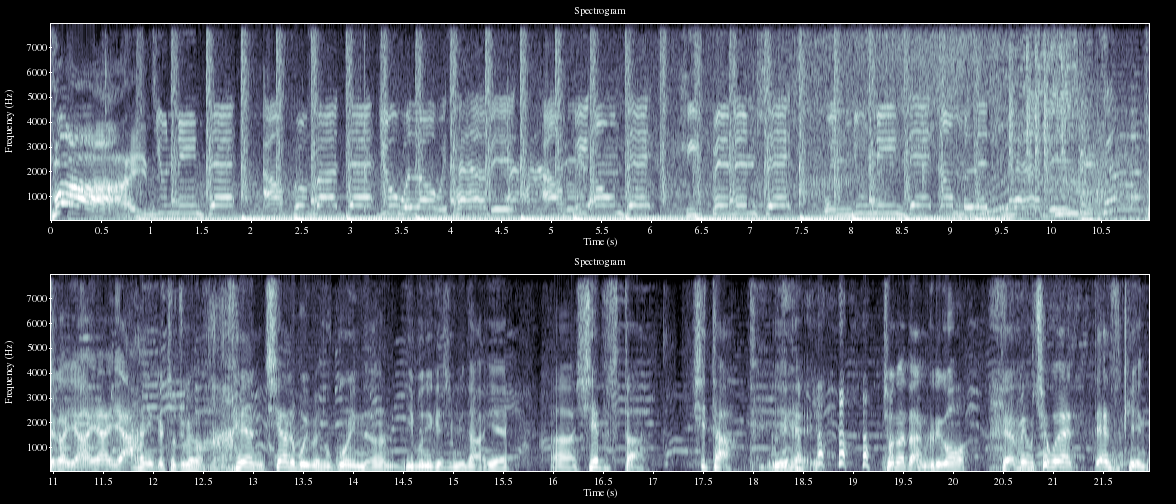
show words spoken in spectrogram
5! You need that, I'll provide that. You will always have it. I'll be on deck, keep it in check. When you need that, I'ma let you have it. 제가 야야야 하니까 저쪽에서 하얀 치아를 보이면서 웃고 있는 이분이 계십니다. 예. 아, CF 스타, 시타, 예. 예. 조나단, 그리고 대한민국 최고의 댄스킨,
